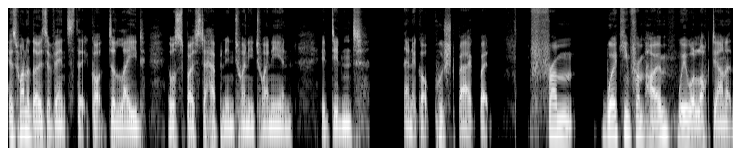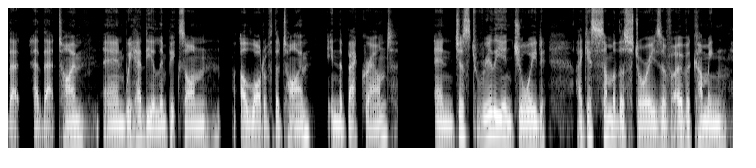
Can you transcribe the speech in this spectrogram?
it's one of those events that got delayed. It was supposed to happen in 2020 and it didn't, and it got pushed back. But from working from home, we were locked down at that at that time and we had the Olympics on a lot of the time in the background and just really enjoyed, I guess, some of the stories of overcoming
